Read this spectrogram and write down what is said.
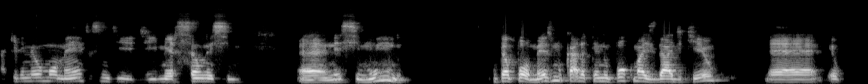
aquele meu momento, assim, de, de imersão nesse, é, nesse mundo, Então, pô, mesmo o cara tendo um pouco mais de idade que eu, é, eu,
